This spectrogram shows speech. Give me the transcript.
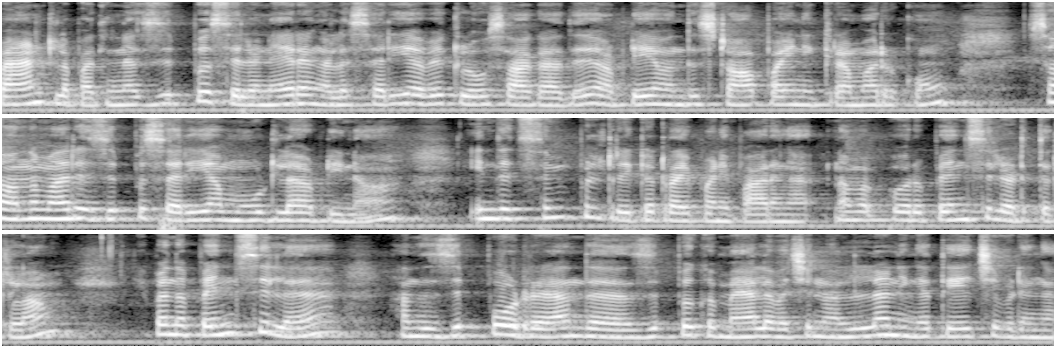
பேண்ட்டில் பார்த்திங்கன்னா ஜிப்பு சில நேரங்களில் சரியாகவே க்ளோஸ் ஆகாது. அப்படியே வந்து ஸ்டாப் ஆகி நிற்கிற மாதிரி இருக்கும். ஸோ அந்த மாதிரி ஜிப்பு சரியாக மூடல அப்படின்னா இந்த சிம்பிள் ட்ரிக்கை ட்ரை பண்ணி பாருங்கள் நம்ம இப்போ ஒரு பென்சில் எடுத்துக்கலாம். இப்போ அந்த பென்சிலை அந்த ஜிப் போடுற அந்த ஜிப்புக்கு மேலே வச்சு நல்லா நீங்கள் தேய்ச்சி விடுங்க.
